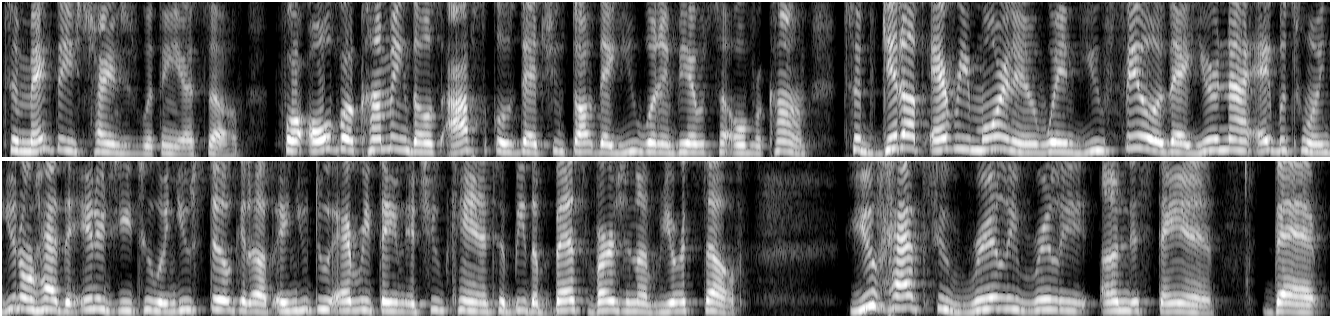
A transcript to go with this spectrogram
to make these changes within yourself. For overcoming those obstacles that you thought that you wouldn't be able to overcome. To get up every morning when you feel that you're not able to and you don't have the energy to and you still get up and you do everything that you can to be the best version of yourself. You have to really really understand that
